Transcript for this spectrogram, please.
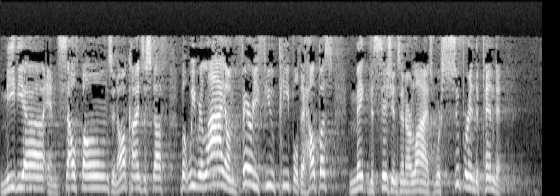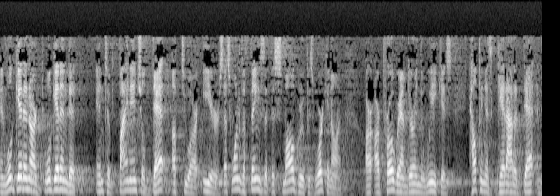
media and cell phones and all kinds of stuff, but we rely on very few people to help us make decisions in our lives. We're super independent. And we'll get in our we'll get into into financial debt up to our ears. That's one of the things that this small group is working on. Our, our program during the week is helping us get out of debt and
